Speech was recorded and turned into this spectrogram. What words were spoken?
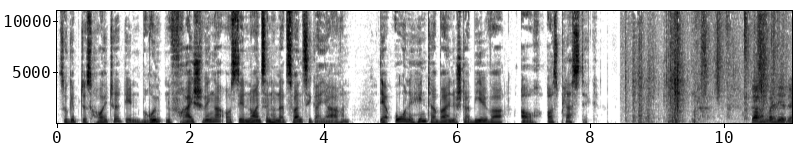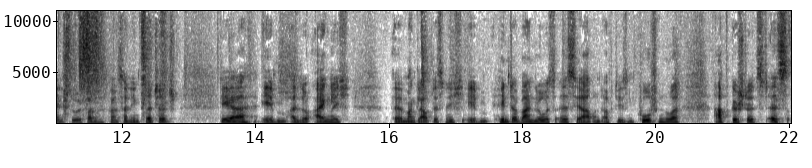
So gibt es heute den berühmten Freischwinger aus den 1920er Jahren, der ohne Hinterbeine stabil war, auch aus Plastik. Da haben wir hier den Stuhl von Konstantin Kretschitsch, der eben also eigentlich, man glaubt es nicht, eben hinterbeinlos ist, ja, und auf diesen Kufen nur abgestützt ist.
